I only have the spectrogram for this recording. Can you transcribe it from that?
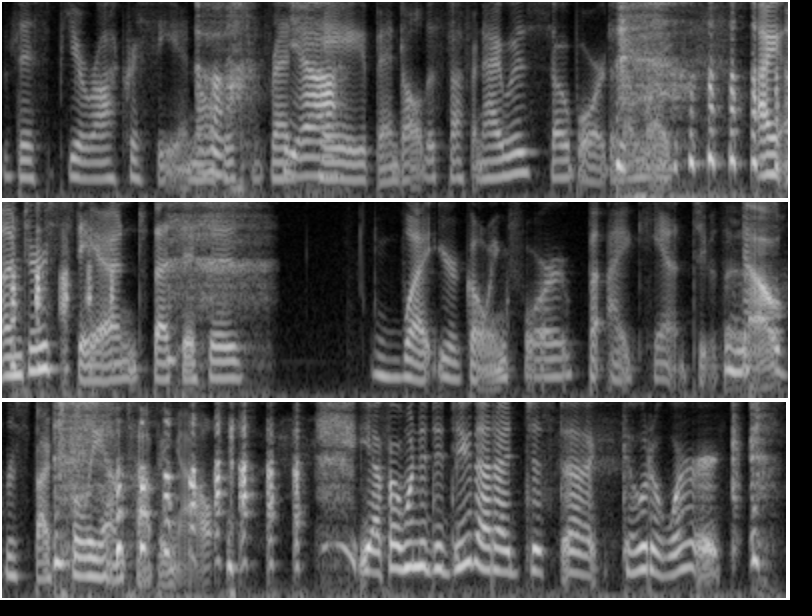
this bureaucracy and all this red yeah. tape and all this stuff. And I was so bored. And I'm like, I understand that this is what you're going for, but I can't do this. No. Respectfully, I'm tapping out. yeah if i wanted to do that i'd just uh, go to work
